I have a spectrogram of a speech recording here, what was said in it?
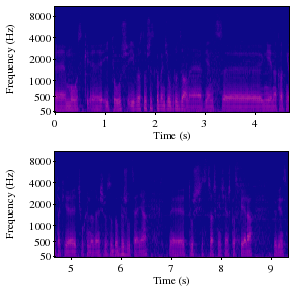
e, mózg e, i tusz i po prostu wszystko będzie ubrudzone, więc niejednokrotnie takie ciuchy nadają się po prostu do wyrzucenia. Tusz się strasznie ciężko spiera, więc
